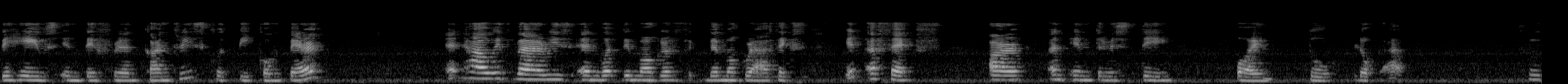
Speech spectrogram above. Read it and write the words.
behaves in different countries could be compared and how it varies and what demographic, demographics it affects are an interesting point to look at. So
